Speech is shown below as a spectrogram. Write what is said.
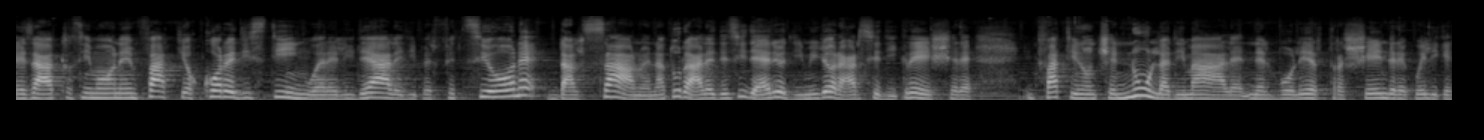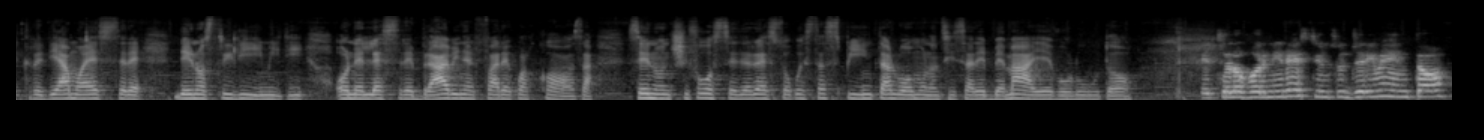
Esatto Simone, infatti occorre distinguere l'ideale di perfezione dal sano e naturale desiderio di migliorarsi e di crescere. Infatti non c'è nulla di male nel voler trascendere quelli che crediamo essere dei nostri limiti o nell'essere bravi nel fare qualcosa. Se non ci fosse del resto questa spinta l'uomo non si sarebbe mai evoluto. E ce lo forniresti un suggerimento?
